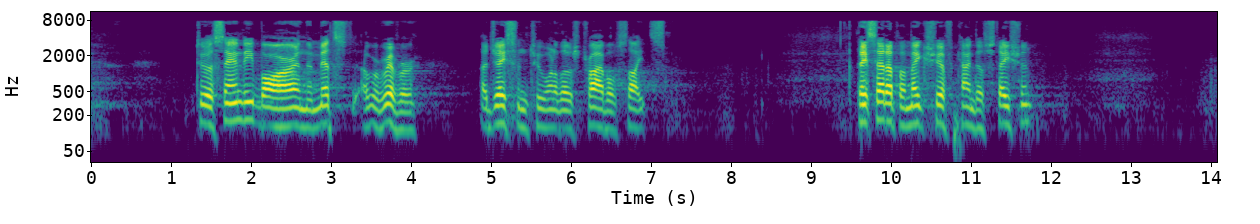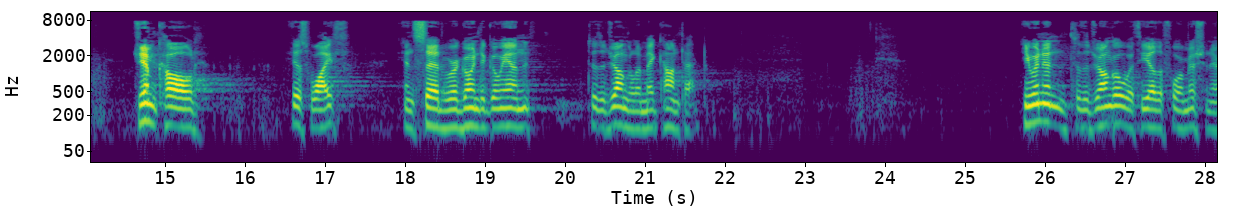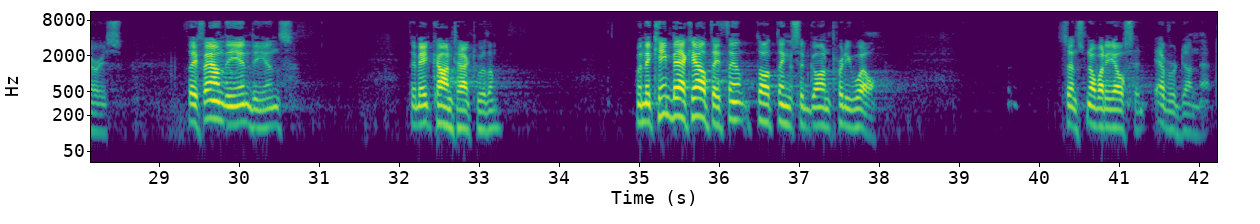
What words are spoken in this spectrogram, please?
to a sandy bar in the midst of a river adjacent to one of those tribal sites. They set up a makeshift kind of station. Jim called his wife and said, We're going to go in to the jungle and make contact. He went into the jungle with the other four missionaries. They found the Indians. They made contact with them. When they came back out, they th- thought things had gone pretty well since nobody else had ever done that.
